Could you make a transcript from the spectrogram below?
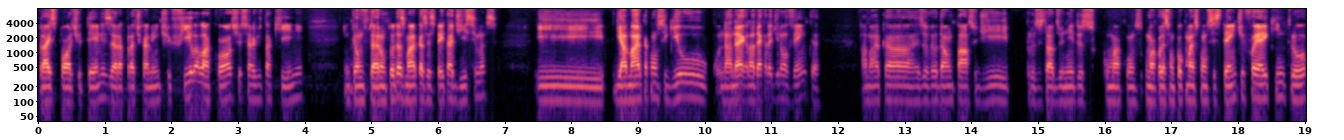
para esporte e tênis, era praticamente Fila, Lacoste e Sérgio Tacchini, então eram todas marcas respeitadíssimas, e, e a marca conseguiu, na, na década de 90, a marca resolveu dar um passo de para os Estados Unidos com uma, uma coleção um pouco mais consistente. Foi aí que entrou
